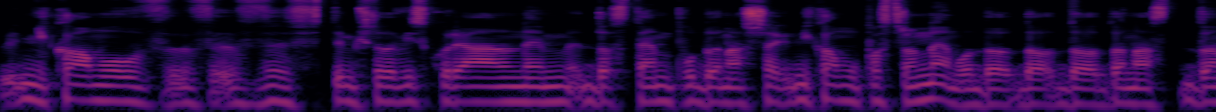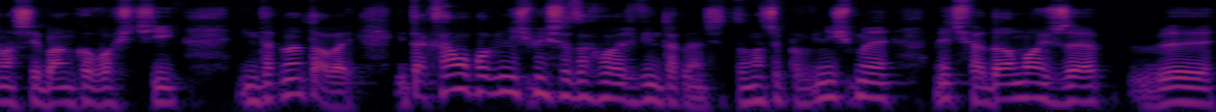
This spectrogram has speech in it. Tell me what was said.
nikomu w, w, w tym środowisku realnym dostępu do naszego, nikomu postronnemu do, do, do, do, nas, do naszej bankowości internetowej. I tak samo powinniśmy się zachować w internecie. To znaczy powinniśmy mieć świadomość, że y,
